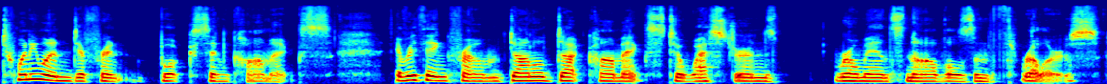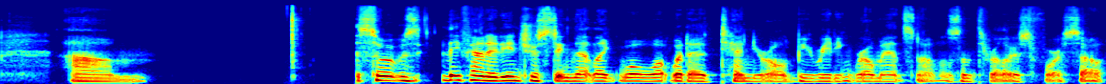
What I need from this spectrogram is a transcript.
21 different books and comics, everything from Donald Duck comics to westerns, romance novels and thrillers. Um, so it was they found it interesting that like well what would a 10 year old be reading romance novels and thrillers for? So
